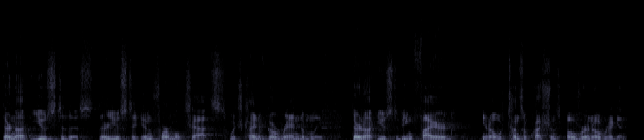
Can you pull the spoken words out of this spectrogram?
They're not used to this. They're used to informal chats, which kind of go randomly. They're not used to being fired, you know, with tons of questions over and over again.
